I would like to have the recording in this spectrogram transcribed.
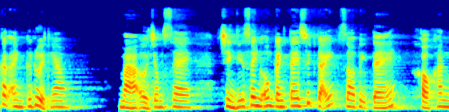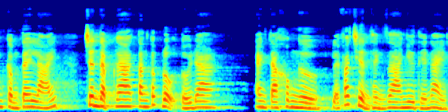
các anh cứ đuổi theo. Mà ở trong xe, trình dĩ sinh ôm cánh tay suýt gãy do bị té, khó khăn cầm tay lái, chân đạp ga tăng tốc độ tối đa. Anh ta không ngờ lại phát triển thành ra như thế này.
